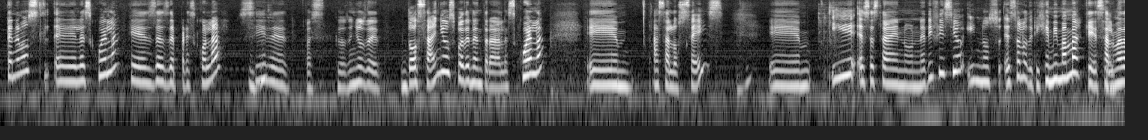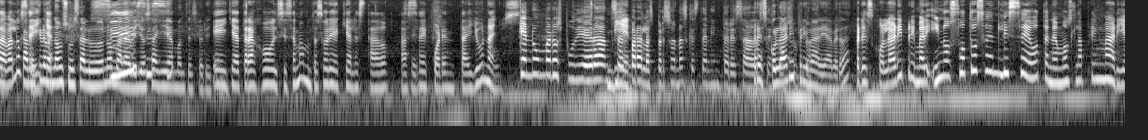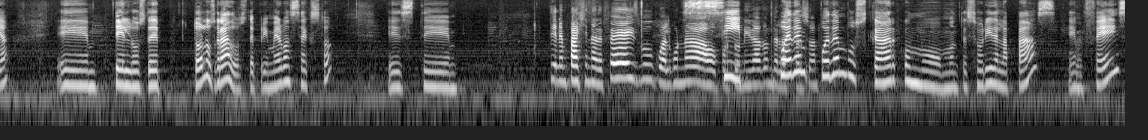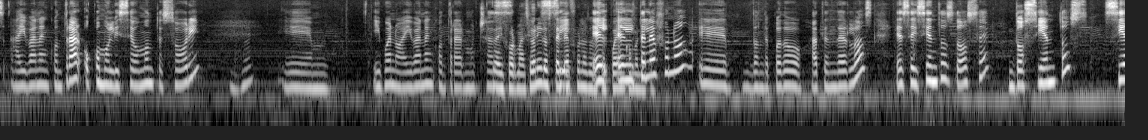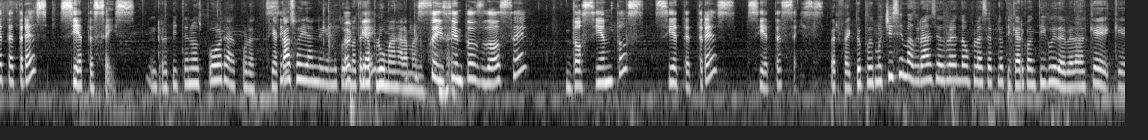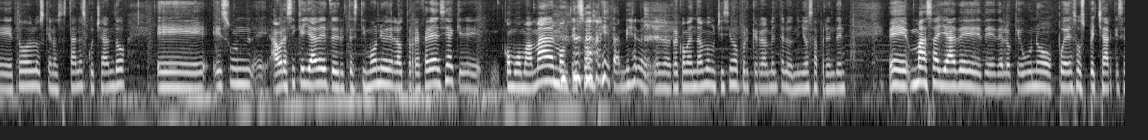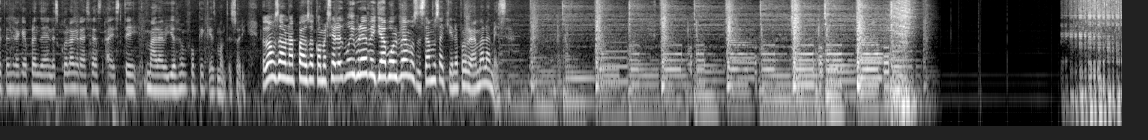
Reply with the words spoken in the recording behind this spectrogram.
tenemos eh, la escuela que es desde preescolar, sí, de, pues los niños de dos años pueden entrar a la escuela eh, hasta los seis. Eh, y eso está en un edificio y nos eso lo dirige mi mamá, que es Alma Dávalos. También ella, le mandamos un saludo, ¿no? Maravillosa guía Montessori. Ella trajo el sistema Montessori aquí al estado hace 41 años. ¿Qué números pudieran ser para las personas que estén interesadas? Preescolar y primaria, ¿verdad? Preescolar y primaria. Y nosotros en liceo tenemos la primaria eh, de los de todos los grados, de primero a sexto. Este ¿Tienen página de Facebook o alguna oportunidad donde pueden, las pueden buscar como Montessori de La Paz en Face, ahí van a encontrar, o como Liceo Montessori. Em, y bueno, ahí van a encontrar muchas... La información y los teléfonos donde el, pueden El teléfono eh, donde puedo atenderlos es 612 200 7376. Repítenos por, por si acaso ya no, no tenía plumas a la mano. 612 200 7376. Perfecto, pues muchísimas gracias Brenda, un placer platicar contigo y de verdad que, que todos los que nos están escuchando eh, es un, eh, ahora sí que ya desde el testimonio de la autorreferencia, que como mamá Montessori también le, recomendamos muchísimo porque realmente los niños aprenden eh, más allá de, de, lo que uno puede sospechar que se tendría que aprender en la escuela gracias a este maravilloso enfoque que es Montessori. Nos vamos a una pausa comercial, es muy breve, ya volvemos, estamos aquí en el programa La Mesa.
